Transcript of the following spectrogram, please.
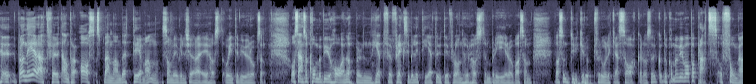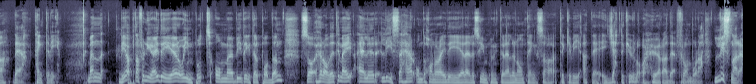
planerat för ett antal asspännande teman som vi vill köra i höst och intervjuer också. Och sen så kommer vi ju ha en öppenhet för flexibilitet utifrån hur hösten blir och vad som, vad som dyker upp för olika saker. Och så, då kommer vi vara på plats och fånga det, tänkte vi. Men vi är öppna för nya idéer och input om Be Digital-podden. Så hör av dig till mig eller Lisa här om du har några idéer eller synpunkter eller någonting så tycker vi att det är jättekul att höra det från våra lyssnare.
